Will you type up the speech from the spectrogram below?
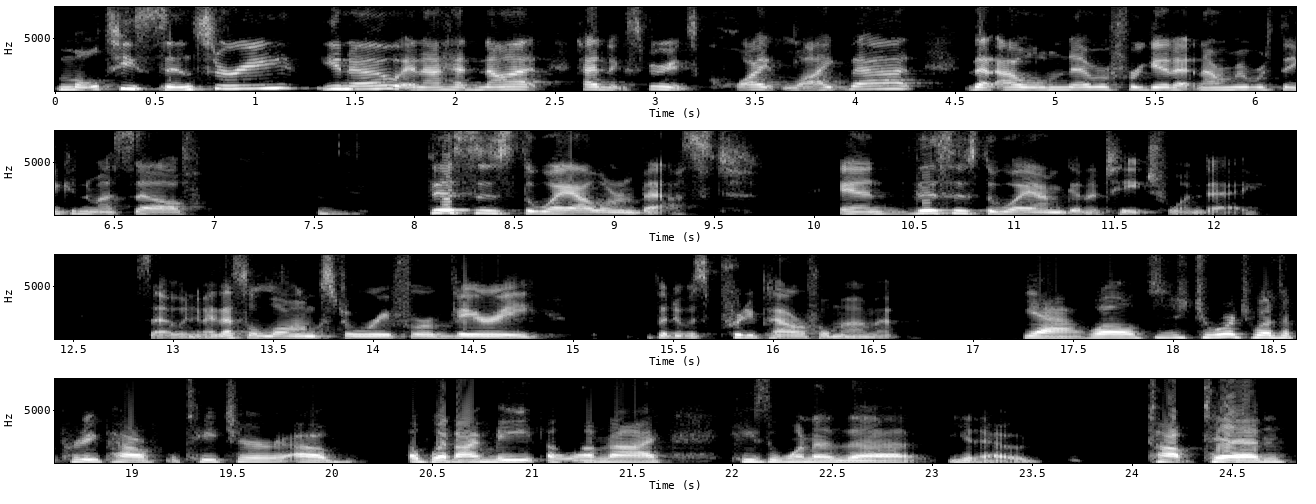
multi-sensory you know and i had not had an experience quite like that that i will never forget it. And i remember thinking to myself this is the way I learn best. And this is the way I'm going to teach one day. So, anyway, that's a long story for a very, but it was pretty powerful moment. Yeah. Well, George was a pretty powerful teacher. Um, when I meet alumni, he's one of the, you know, top 10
